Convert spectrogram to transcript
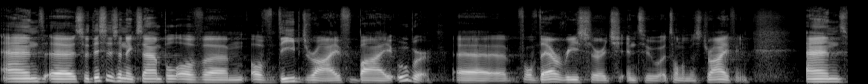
And uh, so this is an example of, um, of Deep Drive by Uber, uh, of their research into autonomous driving. And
